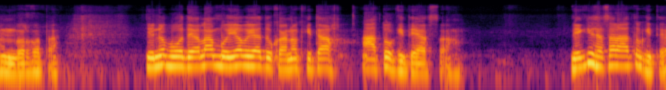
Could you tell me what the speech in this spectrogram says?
সুন্দর কথা। ইনো বউ দেখলাম বইয়া বইয়া দোকানও কিতা আতো কিতে আসা দেখি চাচার আতো কিতা।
